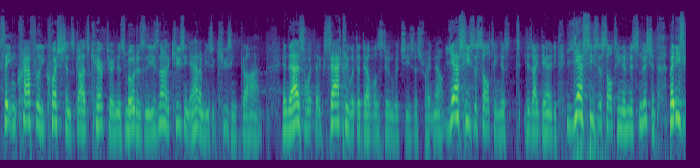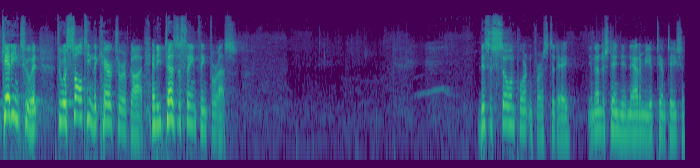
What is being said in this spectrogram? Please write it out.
Satan craftily questions God's character and his motives, and he's not accusing Adam, he's accusing God. And that is what, exactly what the devil is doing with Jesus right now. Yes, he's assaulting his, his identity. Yes, he's assaulting his mission. But he's getting to it through assaulting the character of God. And he does the same thing for us. This is so important for us today in understanding the anatomy of temptation.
